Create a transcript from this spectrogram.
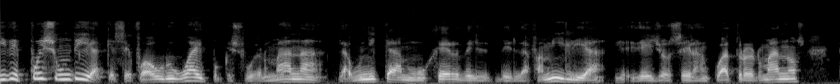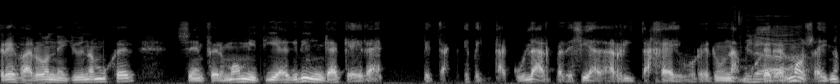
Y después un día que se fue a Uruguay porque su hermana, la única mujer de, de la familia, de ellos eran cuatro hermanos, tres varones y una mujer, se enfermó mi tía gringa, que era espectac- espectacular, parecía la Rita Hayworth, era una Mirá. mujer hermosa. Y no,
